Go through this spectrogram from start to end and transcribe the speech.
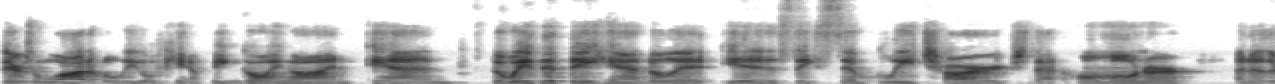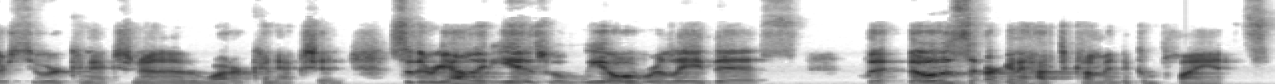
There's a lot of illegal camping going on, and the way that they handle it is they simply charge that homeowner another sewer connection, and another water connection. So the reality is, when we overlay this, that those are going to have to come into compliance.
